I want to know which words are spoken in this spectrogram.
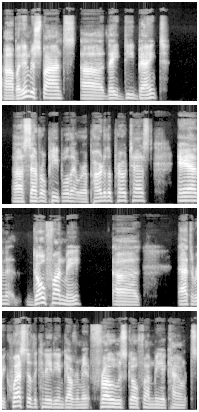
but in response, they debanked several people that were a part of the protest and GoFundMe, uh, at the request of the Canadian government, froze GoFundMe accounts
